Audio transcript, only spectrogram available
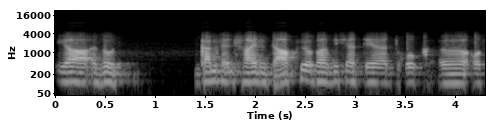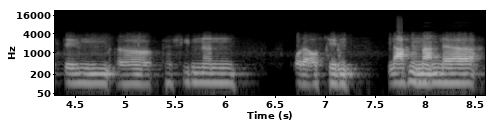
Ja, also ganz entscheidend dafür war sicher der Druck äh, aus den äh, verschiedenen oder aus den nacheinander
